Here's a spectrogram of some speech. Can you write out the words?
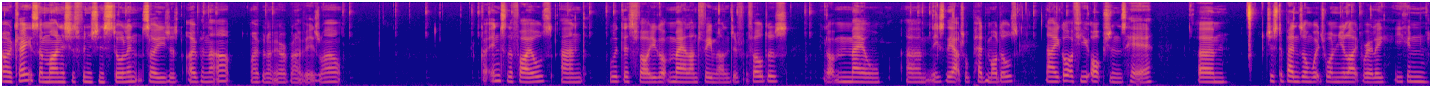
Okay, so mine is just finished installing, so you just open that up, open up your OpenIV as well. Go into the files, and with this file you've got male and female in different folders. You've got male, um, these are the actual PED models, now you've got a few options here. Um, just depends on which one you like really. You can,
